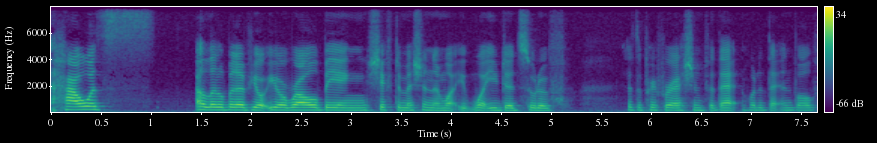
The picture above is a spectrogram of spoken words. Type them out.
how was a little bit of your, your role being chef de mission and what you, what you did sort of as a preparation for that? What did that involve?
